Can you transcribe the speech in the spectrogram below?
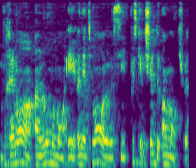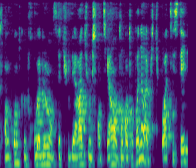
vraiment un, long moment. Et honnêtement, euh, c'est plus qu'à l'échelle de un an. Tu vas te rendre compte que probablement, ça tu verras, tu le sentiras en tant qu'entrepreneur, et puis tu pourras tester.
